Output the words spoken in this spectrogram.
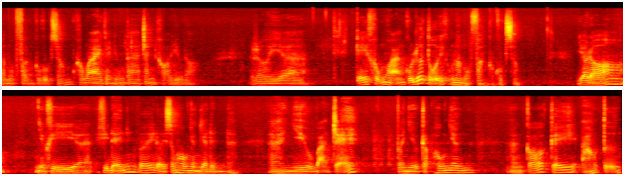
là một phần của cuộc sống. Không ai cho chúng ta tránh khỏi điều đó. Rồi à, cái khủng hoảng của lứa tuổi cũng là một phần của cuộc sống. Do đó nhiều khi à, khi đến với đời sống hôn nhân gia đình à, nhiều bạn trẻ và nhiều cặp hôn nhân à, có cái ảo tưởng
